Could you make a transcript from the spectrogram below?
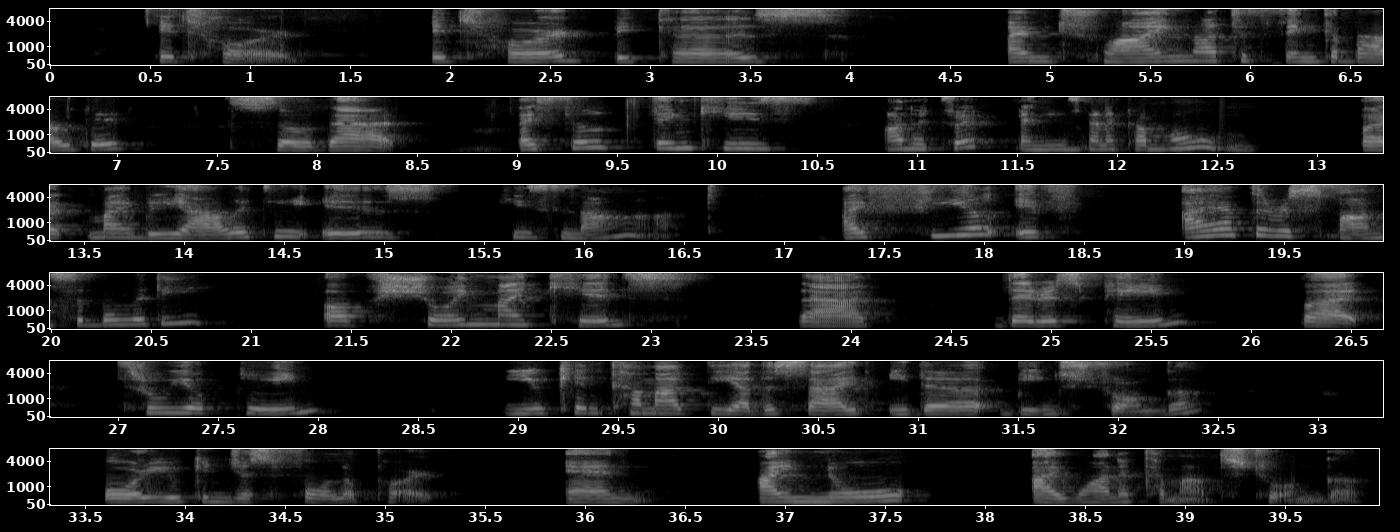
It's hard. It's hard because I'm trying not to think about it so that I still think he's on a trip and he's going to come home. But my reality is he's not. I feel if I have the responsibility of showing my kids that there is pain, but through your pain, you can come out the other side either being stronger or you can just fall apart. And I know I want to come out stronger,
